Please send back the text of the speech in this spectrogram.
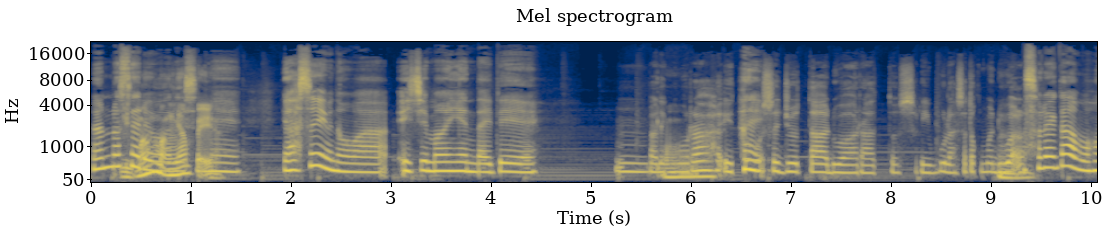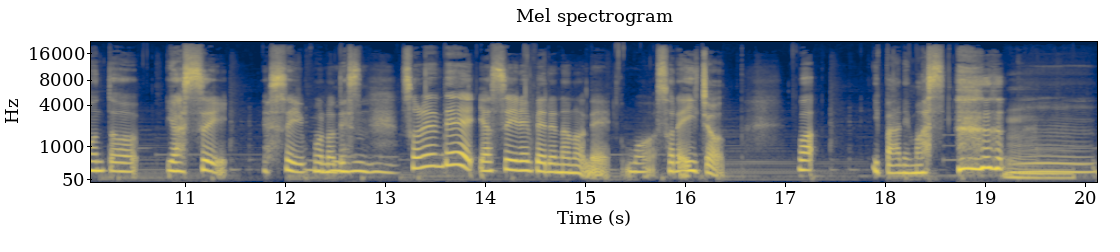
ランドセルは今ですね、安いのは1万円台で、 Hmm, paling Oh. murah itu Hai. sejuta dua ratus ribu lah, 1,2 Hmm. lah. それがもう本当安い、安いものです。 Hmm. それで安いレベルなので、もうそれ以上はいっぱいあります。 Hmm, Hmm.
